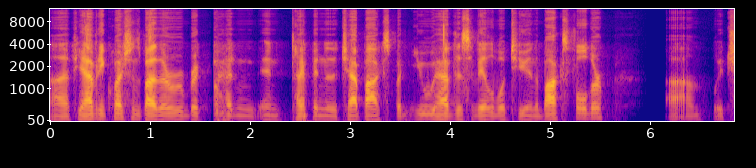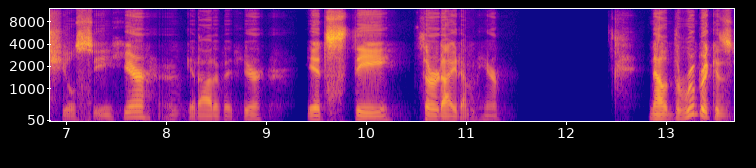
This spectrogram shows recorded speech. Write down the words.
Uh, if you have any questions about the rubric, go ahead and, and, type into the chat box. But you have this available to you in the box folder, um, which you'll see here. Get out of it here. It's the third item here. Now the rubric is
